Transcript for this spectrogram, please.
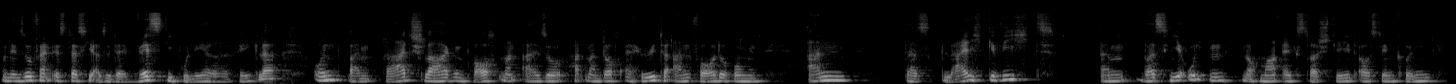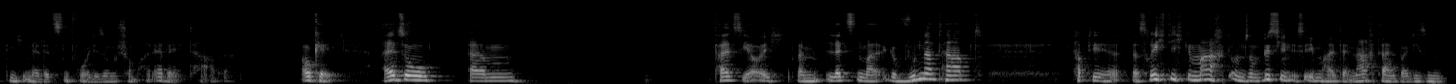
Und insofern ist das hier also der vestibuläre Regler. Und beim Ratschlagen braucht man also, hat man doch erhöhte Anforderungen an das Gleichgewicht, ähm, was hier unten nochmal extra steht, aus den Gründen, die ich in der letzten Vorlesung schon mal erwähnt habe. Okay, also ähm, falls ihr euch beim letzten Mal gewundert habt, habt ihr das richtig gemacht? Und so ein bisschen ist eben halt der Nachteil bei diesem,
